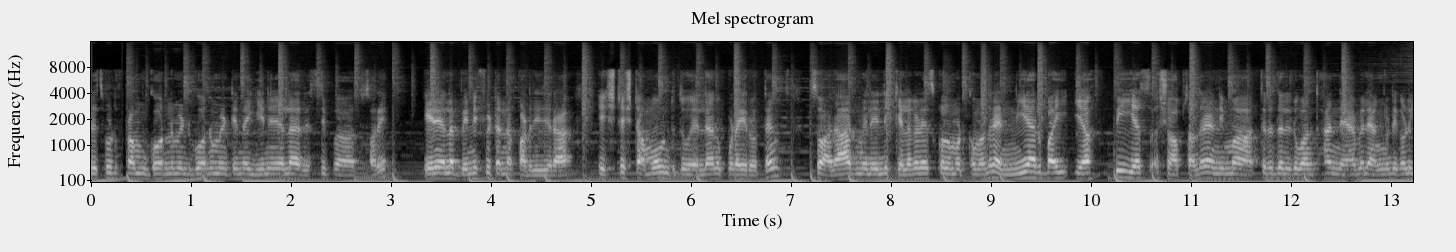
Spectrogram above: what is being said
receipt from government government ಇಂದ ಏನೇನೆಲ್ಲ ರಿಸಿಪ್ ಸಾರಿ ಏನೆಲ್ಲ ಬೆನಿಫಿಟ್ ಅನ್ನ ಪಡೆದಿದ್ದೀರಾ, ಎಷ್ಟೆಷ್ಟು ಅಮೌಂಟ್ ಎಲ್ಲಾನು ಕೂಡ ಇರುತ್ತೆ. ಸೊ ಅದಾದ್ಮೇಲೆ ಇಲ್ಲಿ ಕೆಳಗಡೆ ಸ್ಕೋಲ್ ಮಾಡ್ಕೊಂಡ್ ಬಂದ್ರೆ near by F P S shops ಅಂದ್ರೆ ನಿಮ್ಮ ಹತ್ತಿರದಲ್ಲಿರುವಂತಹ ನ್ಯಾಯಬೆಲೆ ಅಂಗಡಿಗಳು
